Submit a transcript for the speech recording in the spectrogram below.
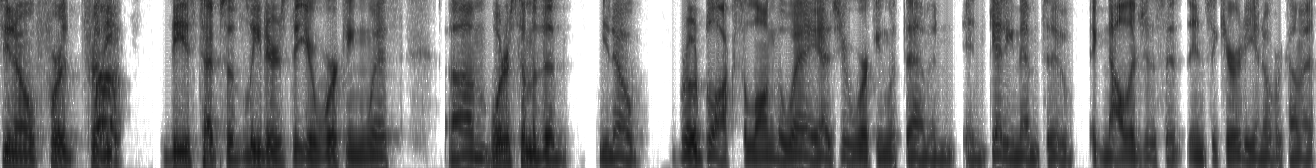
you know, for for the, these types of leaders that you're working with, um, what are some of the you know roadblocks along the way as you're working with them and, and getting them to acknowledge this insecurity and overcome it?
